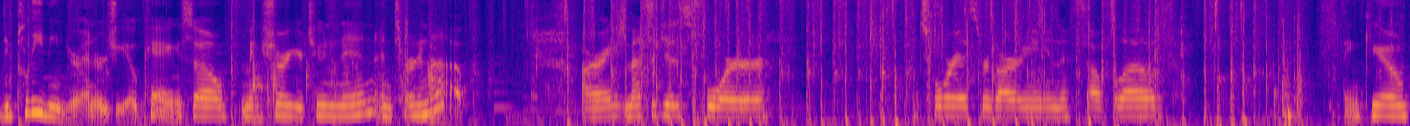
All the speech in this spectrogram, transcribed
depleting your energy okay? So make sure you're tuning in and turning up. All right messages for taurus regarding self-love. Thank you.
